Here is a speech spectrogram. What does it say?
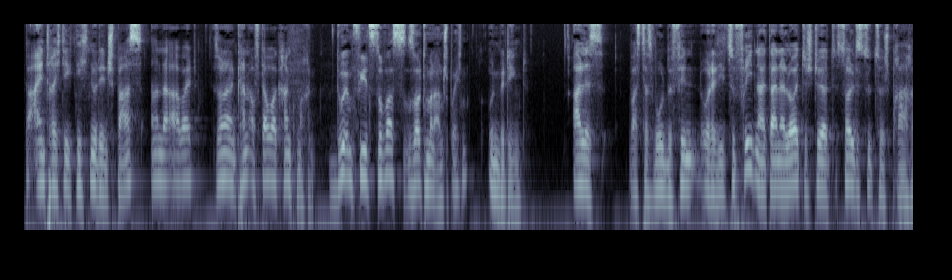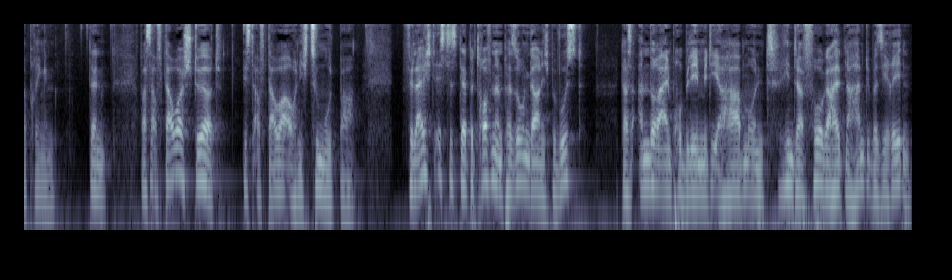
beeinträchtigt nicht nur den Spaß an der Arbeit, sondern kann auf Dauer krank machen. Du empfiehlst sowas, sollte man ansprechen? Unbedingt. Alles, was das Wohlbefinden oder die Zufriedenheit deiner Leute stört, solltest du zur Sprache bringen. Denn was auf Dauer stört, ist auf Dauer auch nicht zumutbar. Vielleicht ist es der betroffenen Person gar nicht bewusst, dass andere ein Problem mit ihr haben und hinter vorgehaltener Hand über sie reden.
